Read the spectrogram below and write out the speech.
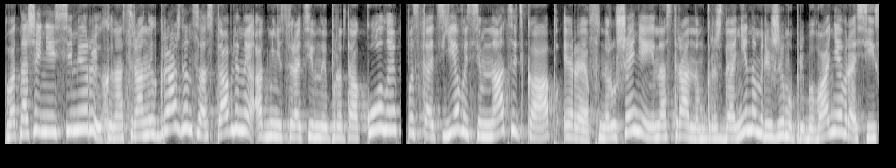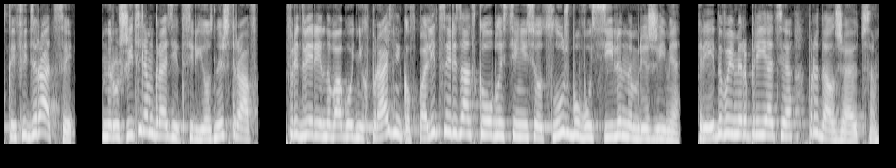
В отношении семерых иностранных граждан составлены административные протоколы по статье 18 КАП РФ «Нарушение иностранным гражданином режима пребывания в Российской Федерации». Нарушителям грозит серьезный штраф. В преддверии новогодних праздников полиция Рязанской области несет службу в усиленном режиме. Рейдовые мероприятия продолжаются.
